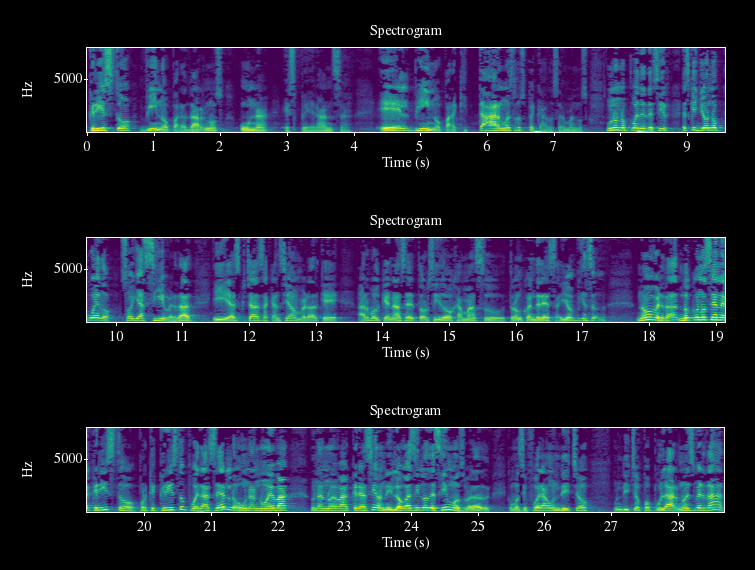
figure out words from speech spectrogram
Cristo vino para darnos una esperanza. Él vino para quitar nuestros pecados, hermanos. Uno no puede decir, es que yo no puedo, soy así, ¿verdad? Y has escuchado esa canción, ¿verdad? Que árbol que nace torcido jamás su tronco endereza. Y yo pienso, no, ¿verdad? No conocen a Cristo, porque Cristo puede hacerlo, una nueva, una nueva creación. Y luego así lo decimos, ¿verdad? Como si fuera un dicho, un dicho popular. No es verdad,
